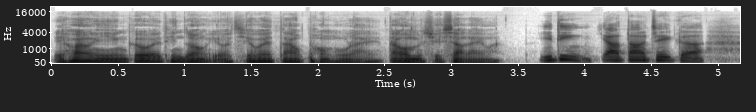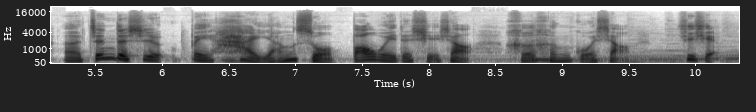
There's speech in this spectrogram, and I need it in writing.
也欢迎各位听众有机会到澎湖来，到我们学校来玩。一定要到这个呃，真的是被海洋所包围的学校——和恒国小。谢谢。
